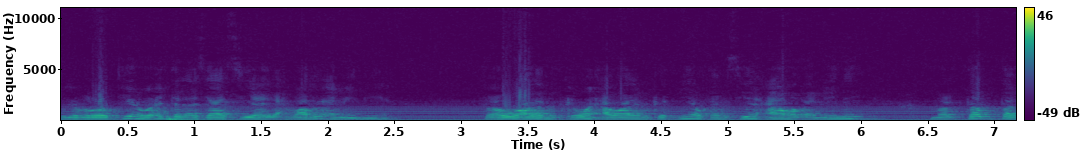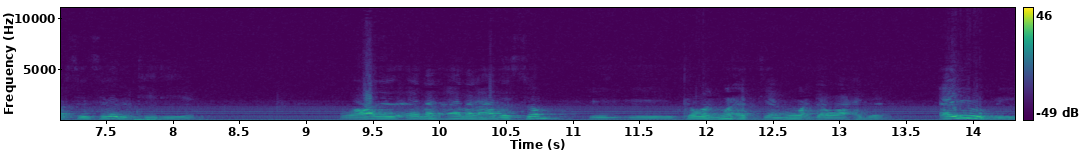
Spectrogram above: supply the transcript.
والبروتين وحدته الأساسية هي الاحماض الأمينية. فهو هذا متكون حوالي من 350 حامض أميني مرتبطة بسلسلة بكتيرية. وهذا أيضا أيضا هذا السم يكون وحدتين مو وحدة واحدة. اي وبي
